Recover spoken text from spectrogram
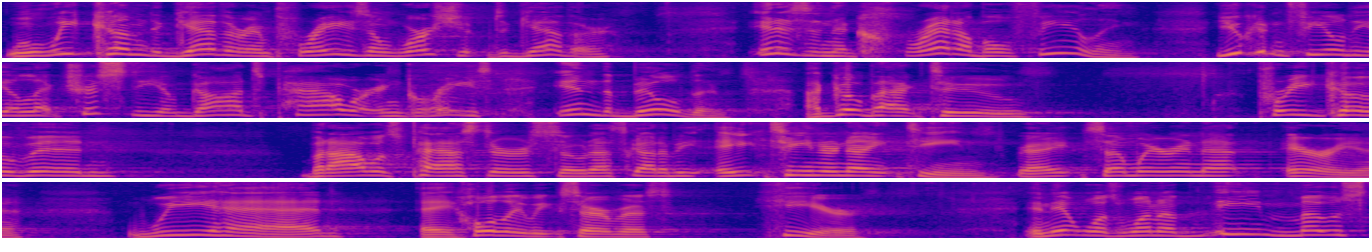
When we come together and praise and worship together, it is an incredible feeling. You can feel the electricity of God's power and grace in the building. I go back to pre COVID, but I was pastor, so that's got to be 18 or 19, right? Somewhere in that area. We had a Holy Week service here, and it was one of the most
